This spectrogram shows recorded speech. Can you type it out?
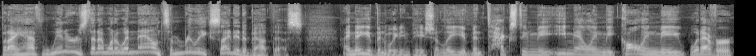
but I have winners that I want to announce. I'm really excited about this. I know you've been waiting patiently. You've been texting me, emailing me, calling me, whatever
